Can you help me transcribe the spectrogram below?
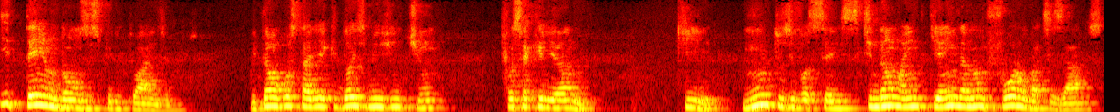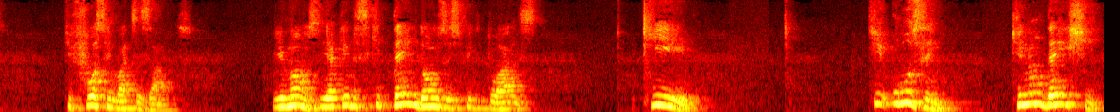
e tenham dons espirituais, irmãos. Então eu gostaria que 2021 fosse aquele ano que muitos de vocês que não que ainda não foram batizados, que fossem batizados. Irmãos, e aqueles que têm dons espirituais, que que usem que não deixem,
